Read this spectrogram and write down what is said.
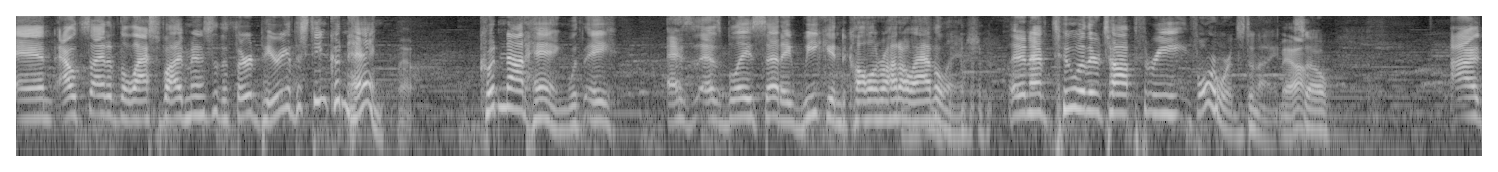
And outside of the last five minutes of the third period, this team couldn't hang. Yep. Could not hang with a, as as Blais said, a weakened Colorado Avalanche. they didn't have two of their top three forwards tonight. Yeah. So, I,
